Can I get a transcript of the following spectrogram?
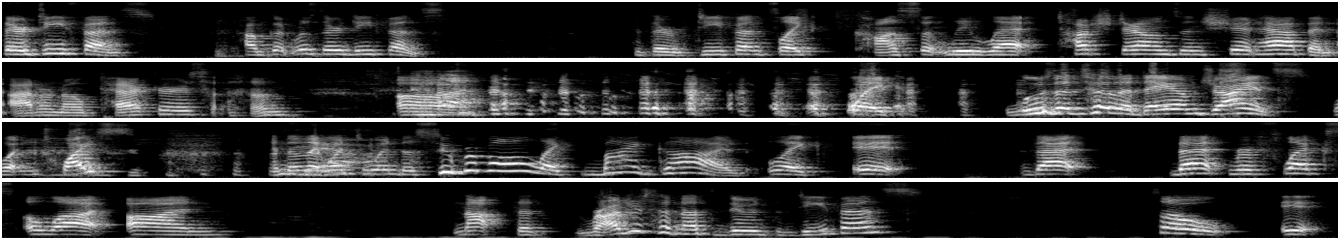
their defense how good was their defense did their defense like constantly let touchdowns and shit happen i don't know packers um, um, like lose it to the damn giants what twice and then they went to win the Super Bowl. Like, my God, like it that that reflects a lot on not that Rodgers had nothing to do with the defense. So it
